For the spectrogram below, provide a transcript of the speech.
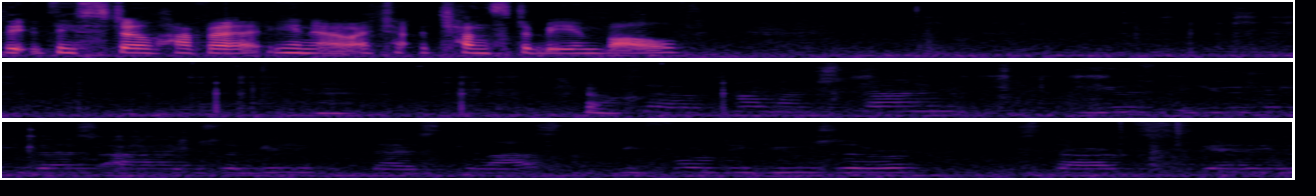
they, they still have a, you know, a, ch- a chance to be involved. Sure. So how much time us- usually does a usability test last before the user starts getting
